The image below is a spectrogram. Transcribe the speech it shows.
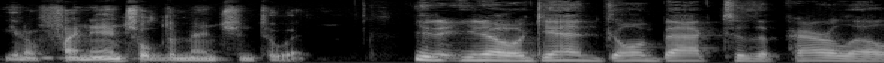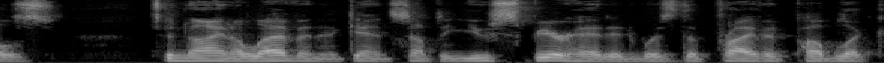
you know financial dimension to it you know, you know, again, going back to the parallels to 9/11, again, something you spearheaded was the private-public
